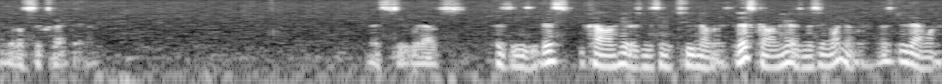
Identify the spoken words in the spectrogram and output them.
A little 6 right there. Let's see what else is easy. This column here is missing two numbers. This column here is missing one number. Let's do that one.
